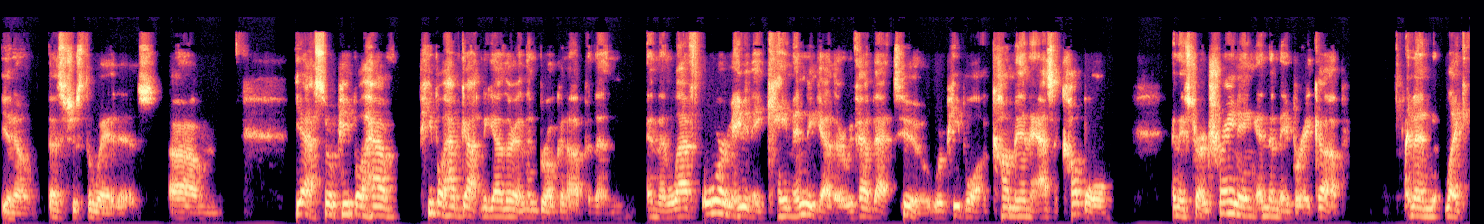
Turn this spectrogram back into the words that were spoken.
You know, that's just the way it is. Um, yeah. So people have people have gotten together and then broken up and then and then left, or maybe they came in together. We've had that too, where people come in as a couple and they start training and then they break up and then like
